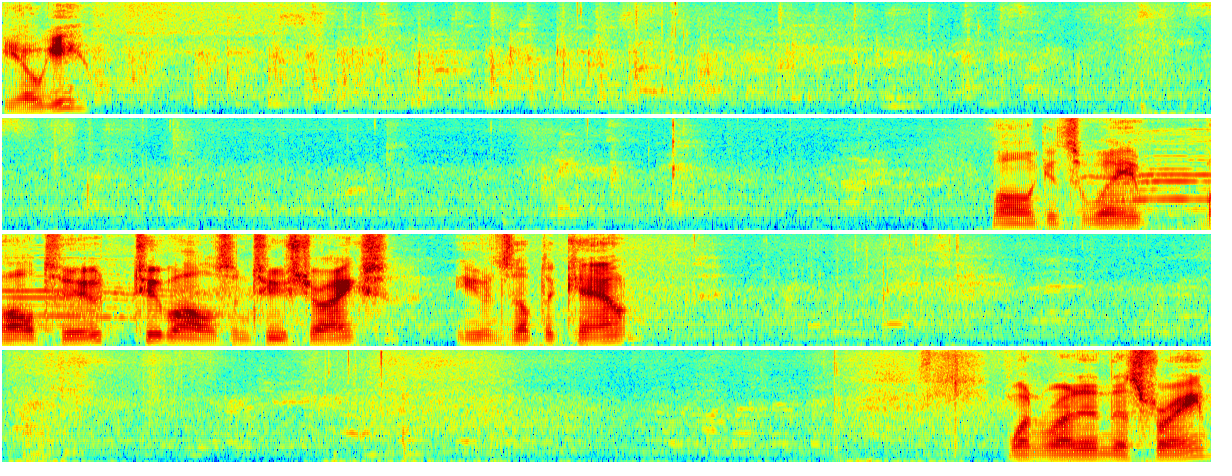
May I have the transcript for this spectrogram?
Yogi. Ball gets away. Ball two. Two balls and two strikes. Evens up the count. One run in this frame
